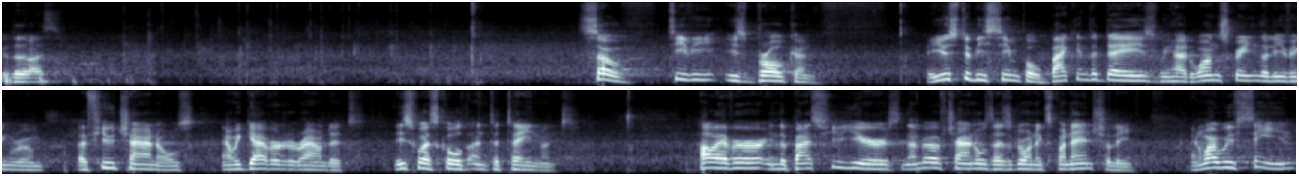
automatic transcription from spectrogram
Good advice. So, TV is broken. It used to be simple. Back in the days, we had one screen in the living room, a few channels, and we gathered around it. This was called entertainment. However, in the past few years, the number of channels has grown exponentially. And what we've seen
